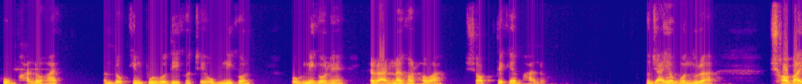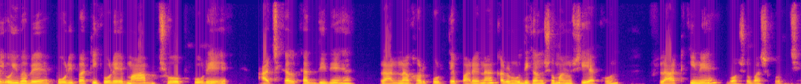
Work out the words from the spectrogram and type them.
খুব ভালো হয়। দক্ষিণ পূর্ব দিক হচ্ছে অগ্নিকোণ। অগ্নিকোণে রান্নাঘর হওয়া সব থেকে ভালো। তো যাই হোক বন্ধুরা, সবাই ওইভাবে পরিপাটি করে, মাপ ঝোপ করে আজকালকার দিনে রান্নাঘর করতে পারে না, কারণ অধিকাংশ মানুষই এখন ফ্ল্যাট কিনে বসবাস করছে।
